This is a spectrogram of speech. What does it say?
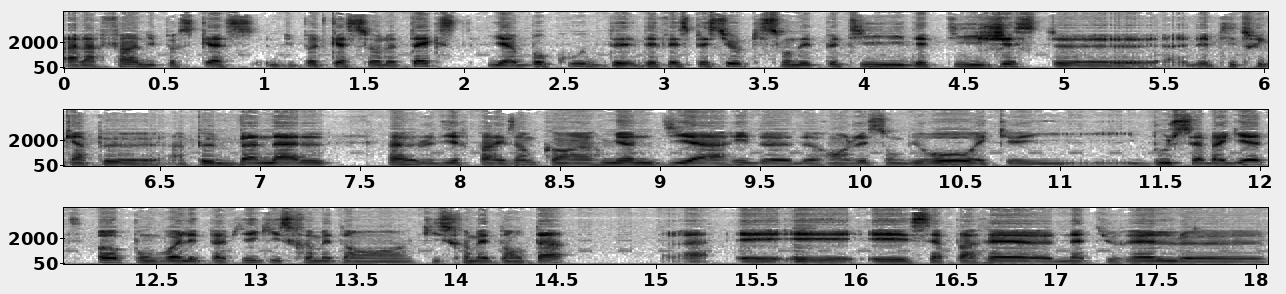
à la fin du podcast, sur le texte, il y a beaucoup d'effets spéciaux qui sont des petits, gestes, des petits trucs un peu, un peu banals. je veux dire par exemple quand Hermione dit à Harry de, ranger son bureau et qu'il bouge sa baguette, hop, on voit les papiers qui se remettent en, tas. Et, ça paraît naturel,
